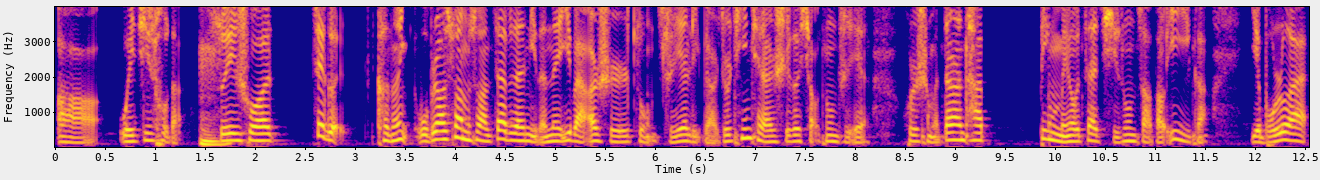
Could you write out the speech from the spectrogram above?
啊为基础的，所以说。这个可能我不知道算不算在不在你的那一百二十种职业里边，就是听起来是一个小众职业或者什么，但是他并没有在其中找到意义感，也不热爱。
